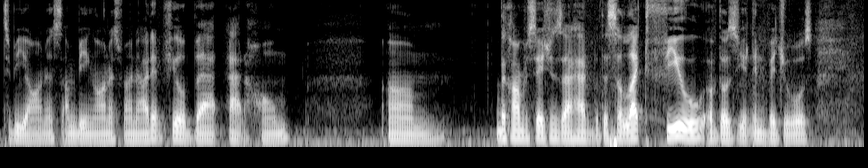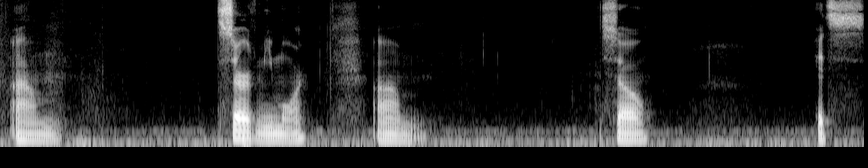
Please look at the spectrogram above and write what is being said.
to be honest. I'm being honest right now. I didn't feel that at home. Um, the conversations I had with a select few of those individuals um, served me more. Um, so it's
